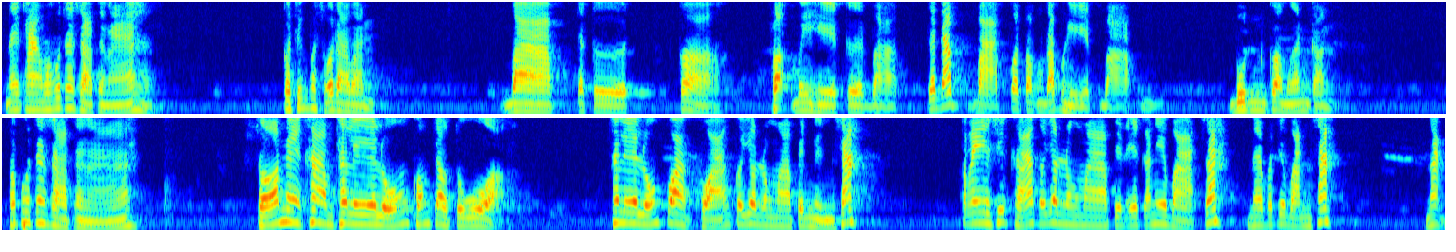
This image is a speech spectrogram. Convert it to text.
ในทางพระพุทธศาสนา ก็ถึงพระโสดาบัน บาปจะเกิด ก็เพราะมีเหตุเกิดบาป จะดับบาปก็ต้องดับเหตุบาป บุญก็เหมือนกัน พระพุทธศาสนา สอนให้ข้ามทะเลหลงของเจ้าตัว ทะเลหลงกว้างขวางก็ย่นลงมาเป็นหนึ่งซะไตรสิขาก็ย่นลงมาเป็นเอกนิบาตซะในปัจจุบันซะนั่น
